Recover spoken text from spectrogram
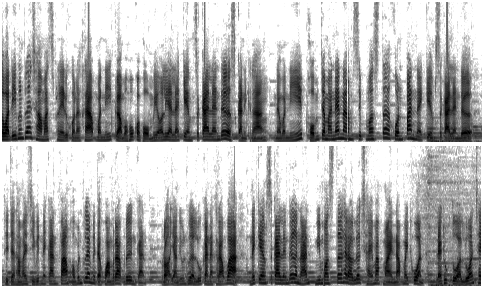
สวัสดีเพื่อนๆชาวมัสเพลย์ทุกคนนะครับ วันนี้กลับมาพบกับผมมิโอเลียนและเกม Skylanders กันอีกครั้ง ในวันนี้ผมจะมาแนะนำ 10 มอนสเตอร์ควรปั้นในเกม Skylander ที่จะทำให้ชีวิตในการฟาร์มของเพื่อนๆมีแต่ความราบรื่นกัน เพราะอย่างที่เพื่อนๆรู้กันนะครับว่าในเกม Skylander นั้นมีมอนสเตอร์ให้เราเลือกใช้มากมายนับไม่ถ้วน และทุกตัวล้วนใช้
